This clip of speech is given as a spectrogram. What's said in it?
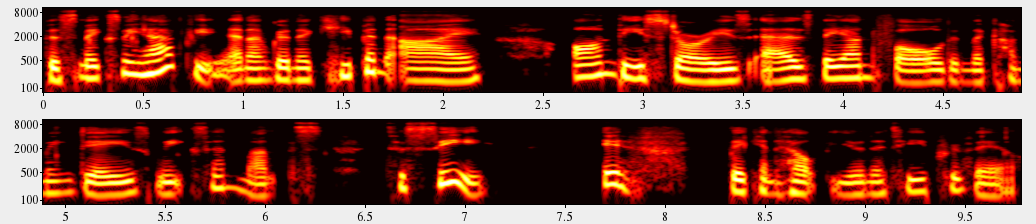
this makes me happy, and I'm going to keep an eye on these stories as they unfold in the coming days, weeks, and months to see if they can help unity prevail.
